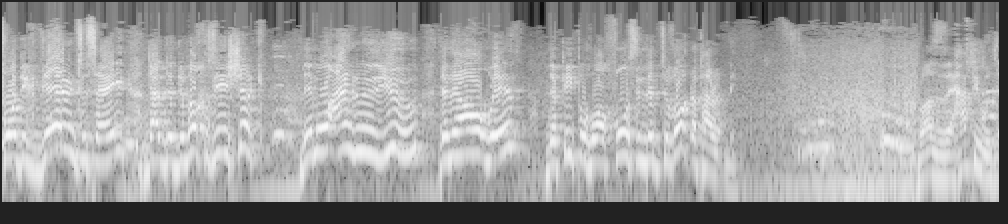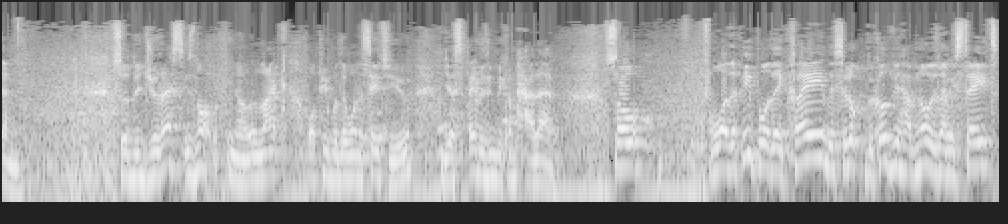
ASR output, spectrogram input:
for daring to say that the democracy is shirk. They're more angry with you than they are with the people who are forcing them to vote, apparently. Rather, they're happy with them. So the duress is not, you know, like what people they want to say to you, just everything become halal. So what the people they claim, they say, look, because we have no Islamic state,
